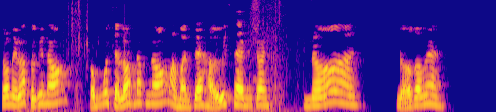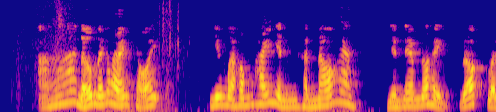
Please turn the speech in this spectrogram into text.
con này lắp được cái nón cũng có slot đắp nón mà mình sẽ thử xem coi nó được không nha à được nè các bạn. Trời nhưng mà không thấy nhìn hình nón ha. Nhìn em nó thì rất là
